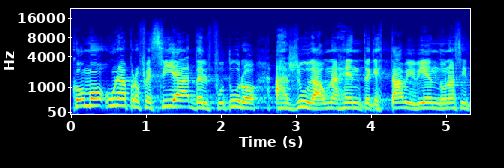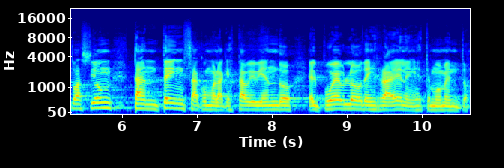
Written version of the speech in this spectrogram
¿Cómo una profecía del futuro ayuda a una gente que está viviendo una situación tan tensa como la que está viviendo el pueblo de Israel en este momento?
